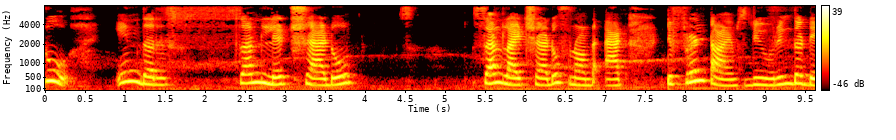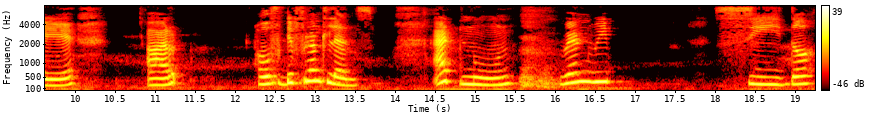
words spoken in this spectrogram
too. In the sunlit shadow sunlight shadow formed at different times during the day are of different lengths. At noon when we see the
